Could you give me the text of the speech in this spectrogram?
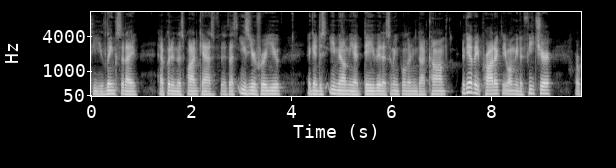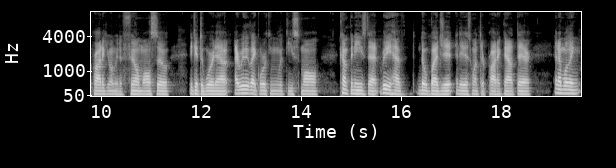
the links that I have put in this podcast if that's easier for you. Again, just email me at david at swimmingpoollearning.com. If you have a product that you want me to feature or a product you want me to film also to get the word out, I really like working with these small companies that really have no budget and they just want their product out there. And I'm willing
